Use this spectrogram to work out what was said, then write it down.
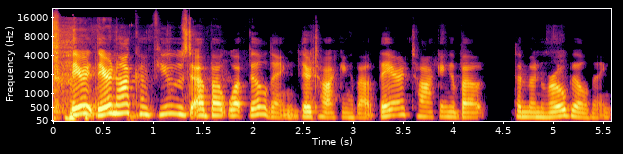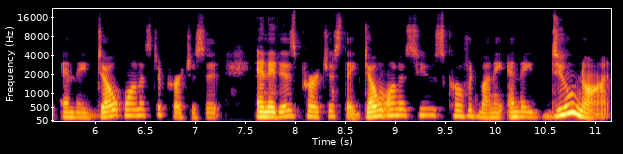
They're they're not confused about what building they're talking about. They're talking about the Monroe Building, and they don't want us to purchase it. And it is purchased. They don't want us to use COVID money, and they do not.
